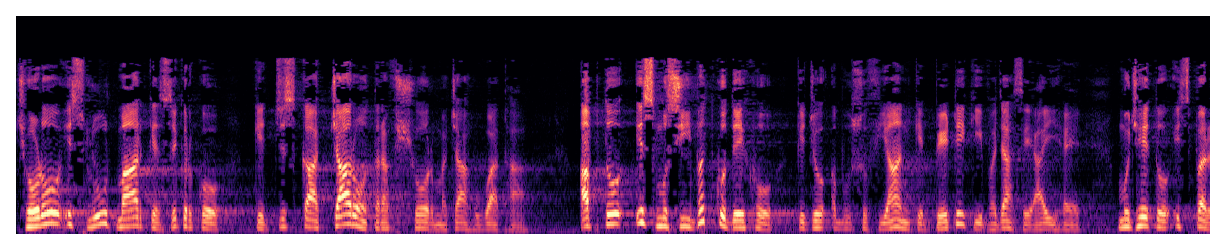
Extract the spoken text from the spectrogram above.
چھوڑو اس لوٹ مار کے ذکر کو کہ جس کا چاروں طرف شور مچا ہوا تھا۔ اب تو اس مصیبت کو دیکھو کہ جو ابو سفیان کے بیٹے کی وجہ سے آئی ہے۔ مجھے تو اس پر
